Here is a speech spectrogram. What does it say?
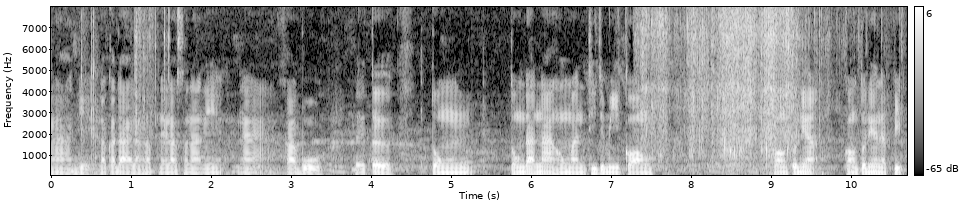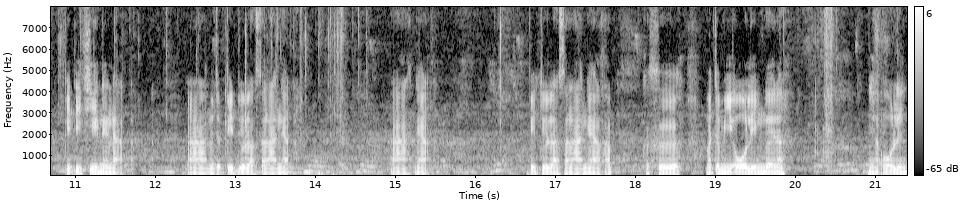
อ่านี่แล้วก็ได้แล้วครับในลักษณะนี้อ่าคาบูเลเตอร์ตรงตรงด้านหน้าของมันที่จะมีกอง กองตัวเนี้ยกองตัวเนี้ยนะปิดปิดอีกทีหนึ่งนะอ่ามันจะปิดอยู่ลักษณะเนี้ยอ่าเนี่ยปิดอยู่ลักษณะเนี้ยครับ ก็คือมันจะมีโอลิงด้วยนะเนี่ยโอลิง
